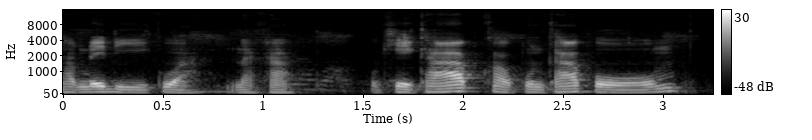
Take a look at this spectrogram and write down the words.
ทำได้ดีกว่านะครับ โอเคครับ ขอบคุณครับผม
